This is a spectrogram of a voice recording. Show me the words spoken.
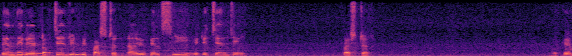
Then the rate of change will be faster. Now you can see it is changing faster okay.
